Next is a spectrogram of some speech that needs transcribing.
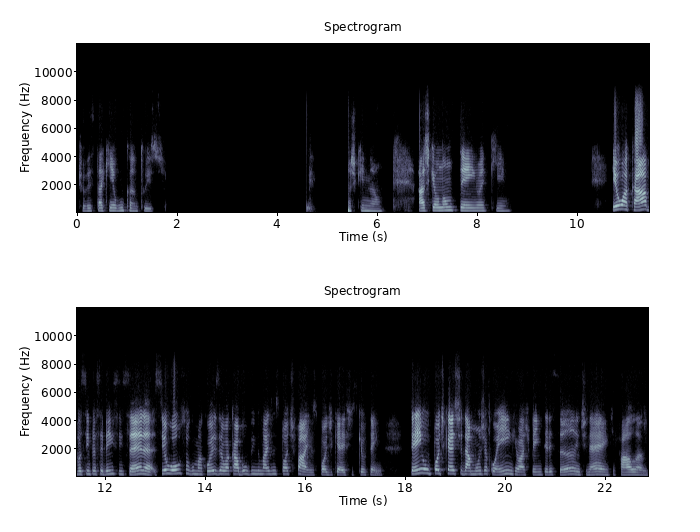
deixa eu ver se está aqui em algum canto isso. Acho que não. Acho que eu não tenho aqui. Eu acabo, assim, para ser bem sincera, se eu ouço alguma coisa, eu acabo ouvindo mais no Spotify, os podcasts que eu tenho. Tem o podcast da Monja Coen, que eu acho bem interessante, né? Que fala.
